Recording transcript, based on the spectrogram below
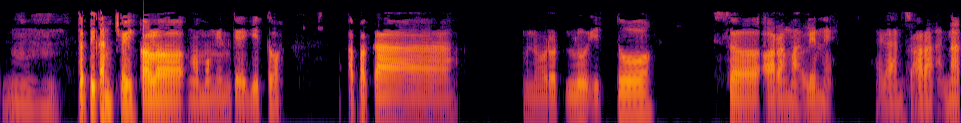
Hmm. Tapi kan cuy, kalau ngomongin kayak gitu, apakah menurut lu itu seorang malin nih, ya kan, seorang anak,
